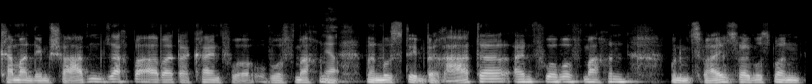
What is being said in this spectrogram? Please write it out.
kann man dem Schadensachbearbeiter keinen Vorwurf machen. Ja. Man muss dem Berater einen Vorwurf machen und im Zweifelsfall muss man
